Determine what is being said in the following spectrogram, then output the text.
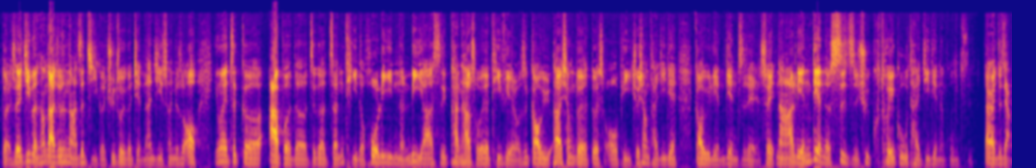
对，所以基本上大家就是拿这几个去做一个简单计算，就说哦，因为这个 UP 的这个整体的获利能力啊，是看它所谓的 TVL 是高于它的相对的对手 OP，就像台积电高于联电之类的，所以拿联电的市值去推估台积电的估值，大概就这样，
